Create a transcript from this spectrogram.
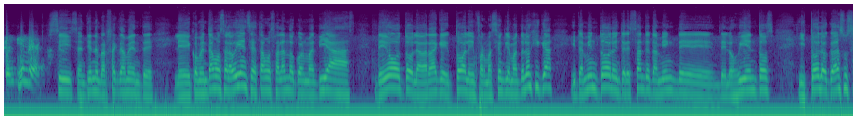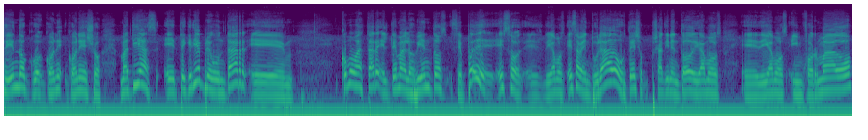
¿Se entiende? Sí, se entiende perfectamente. Le comentamos a la audiencia, estamos hablando con Matías de Otto, la verdad que toda la información climatológica y también todo lo interesante también de, de los vientos y todo lo que va sucediendo con, con, ello. Matías, eh, te quería preguntar... Eh, ¿Cómo va a estar el tema de los vientos? ¿Se puede, eso, eh, digamos, es aventurado? ¿Ustedes ya tienen todo, digamos, eh, digamos, informado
